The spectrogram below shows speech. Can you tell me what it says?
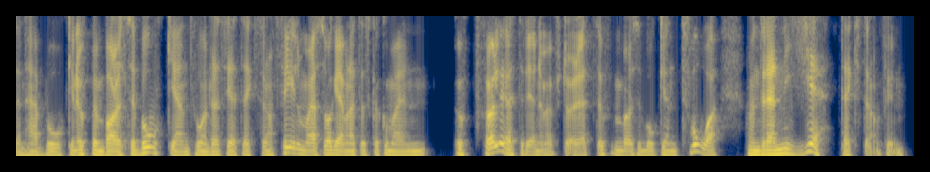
den här boken, Uppenbarelseboken, 203 texter om film, och jag såg även att det ska komma en uppföljare till det nu om jag förstår rätt, Uppenbarelseboken 2, 109 texter om film.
